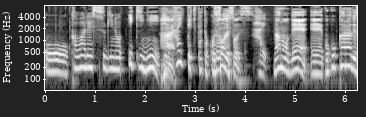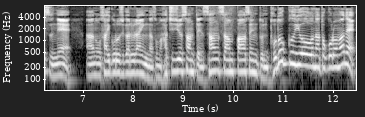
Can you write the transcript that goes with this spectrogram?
お買われすぎの域に入ってきたところ。はい、そうです、そうです。はい。なので、えー、ここからですね、あの、サイコロジカルラインがその83.33%に届くようなところまで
